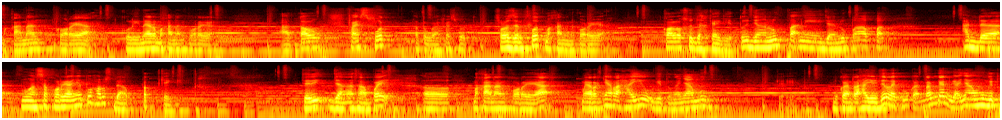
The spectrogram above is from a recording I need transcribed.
makanan Korea kuliner makanan Korea atau fast food atau bukan fast food frozen food makanan Korea. Kalau sudah kayak gitu jangan lupa nih jangan lupa apa? Ada nuansa Koreanya tuh harus dapet kayak gitu. Jadi jangan sampai uh, makanan Korea mereknya Rahayu gitu nggak nyambung. Kayak gitu. Bukan Rahayu jelek bukan tapi kan nggak nyambung gitu.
